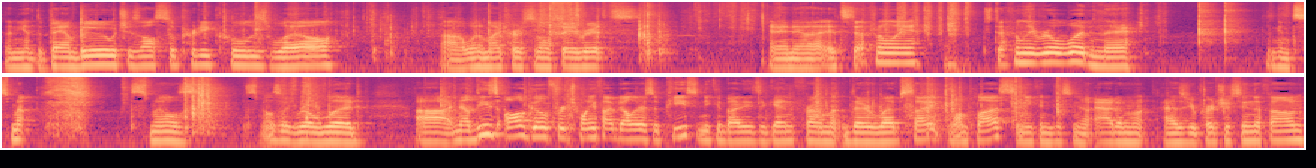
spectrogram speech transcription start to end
Then you have the bamboo, which is also pretty cool as well. Uh, one of my personal favorites and uh, it's definitely it's definitely real wood in there. You can smell smells smells like real wood. Uh, now these all go for $25 a piece, and you can buy these again from their website, OnePlus, and you can just you know add them as you're purchasing the phone.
